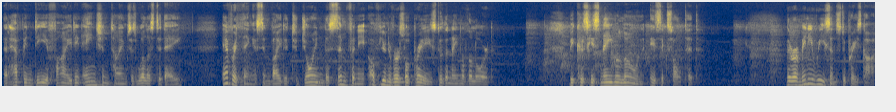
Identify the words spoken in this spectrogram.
that have been deified in ancient times as well as today, everything is invited to join the symphony of universal praise to the name of the Lord, because his name alone is exalted. There are many reasons to praise God.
